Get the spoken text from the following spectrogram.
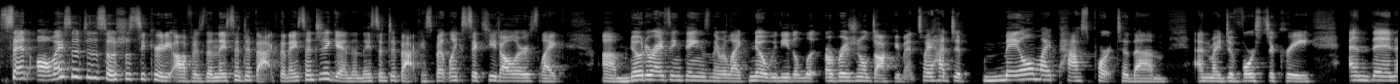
sent all my stuff to the social security office then they sent it back then i sent it again then they sent it back i spent like $60 like um, notarizing things and they were like no we need a li- original document so i had to mail my passport to them and my divorce decree and then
